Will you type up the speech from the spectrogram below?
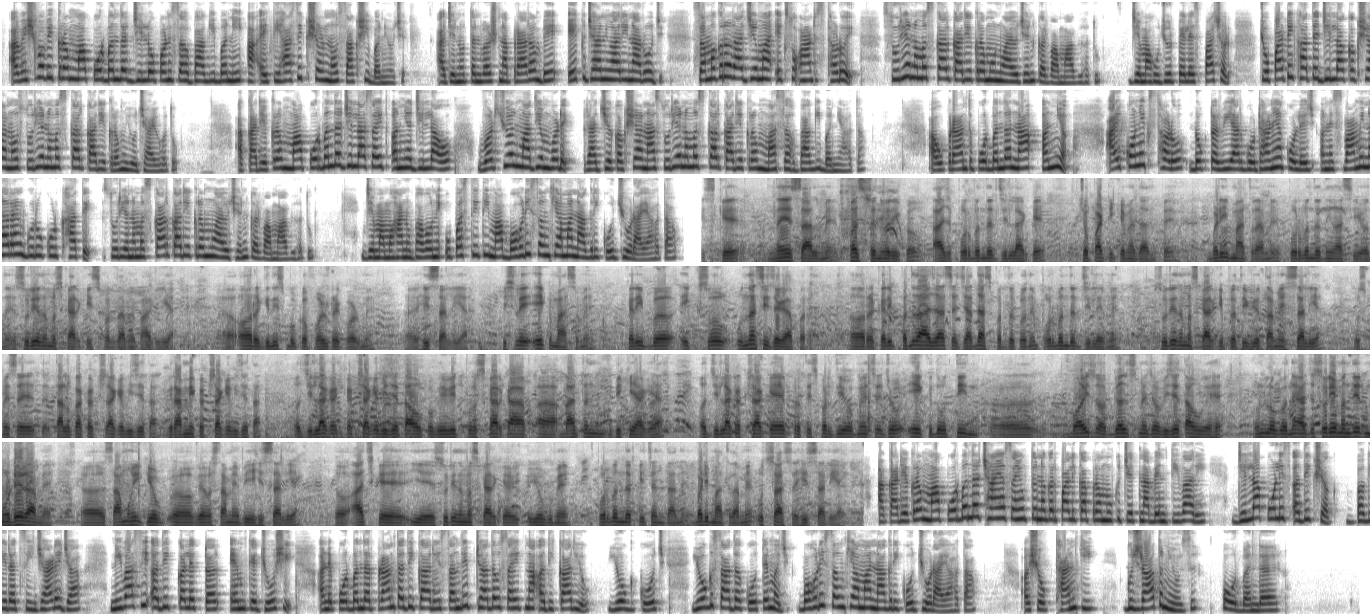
આ વિશ્વ વિક્રમમાં પોરબંદર જિલ્લો પણ સહભાગી બની આ ઐતિહાસિક ક્ષણનો સાક્ષી બન્યો છે. આજે નૂતન વર્ષના પ્રારંભે એક જાન્યુઆરીના રોજ સમગ્ર રાજ્યમાં એકસો આઠ સ્થળોએ સૂર્ય નમસ્કાર કાર્યક્રમોનું આયોજન કરવામાં આવ્યું હતું, જેમાં હુજુર પેલેસ પાછળ ચોપાટી ખાતે જિલ્લા કક્ષાનો સૂર્ય નમસ્કાર કાર્યક્રમ યોજાયો હતો. આ કાર્યક્રમમાં પોરબંદર જિલ્લા સહિત અન્ય જિલ્લાઓ વર્ચ્યુઅલ માધ્યમ વડે રાજ્ય કક્ષાના સૂર્ય નમસ્કાર કાર્યક્રમમાં સહભાગી બન્યા હતા. આ ઉપરાંત પોરબંદરના અન્ય આઇકોનિક સ્થળો doctor V R Godhaniya college અને સ્વામિનારાયણ ગુરુકુળ ખાતે સૂર્ય નમસ્કાર કાર્યક્રમનું આયોજન કરવામાં આવ્યું હતું જેમાં મહાનુભાવોની ઉપસ્થિતિમાં બહોળી સંખ્યામાં નાગરિકો જોડાયા હતા इसके नए साल में फर्स्ट जनवरी को आज पोरबंदर जिला के चौपाटी के मैदान पे बड़ी मात्रा में पोरबंदर निवासियों ने सूर्य नमस्कार की स्पर्धा में भाग लिया अ, और Guinness book of world record में अ, हिस्सा लिया पिछले एक मास में करीब एक जगह पर और करीब पंद्रह हज़ार से ज़्यादा स्पर्धकों ने पोरबंदर ज़िले में सूर्य नमस्कार की प्रतियोगिता में हिस्सा लिया। उसमें से तालुका कक्षा के विजेता, ग्राम्य कक्षा के विजेता और जिला कक्षा के विजेताओं को विविध पुरस्कार का बांटन भी किया गया और जिला कक्षा के प्रतिस्पर्धियों में से जो एक, दो, तीन बॉयज़ और गर्ल्स में जो विजेता हुए हैं उन लोगों ने आज सूर्य मंदिर मोढेरा में अ, सामूहिक योग अ, व्यवस्था में भी हिस्सा लिया तो आज के ये सूर्य नमस्कार के योग में पोरबंदर की जनता ने बड़ी मात्रा में उत्साह से हिस्सा लिया આ કાર્યક્રમમાં પોરબંદર છાયા સંયુક્ત નગરપાલિકા પ્રમુખ ચેતનાબેન તિવારી જિલ્લા પોલીસ અધિક્ષક ભગીરથસિંહ જાડેજા નિવાસી અધિક કલેક્ટર એમ કે જોશી અને પોરબંદર પ્રાંત અધિકારી સંદીપ જાદવ સહિતના અધિકારીઓ યોગ કોચ, યોગ સાધકો તેમજ બહોળી સંખ્યામાં નાગરિકો જોડાયા હતા. અશોક થાનકી, ગુજરાત ન્યૂઝ, પોરબંદર.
